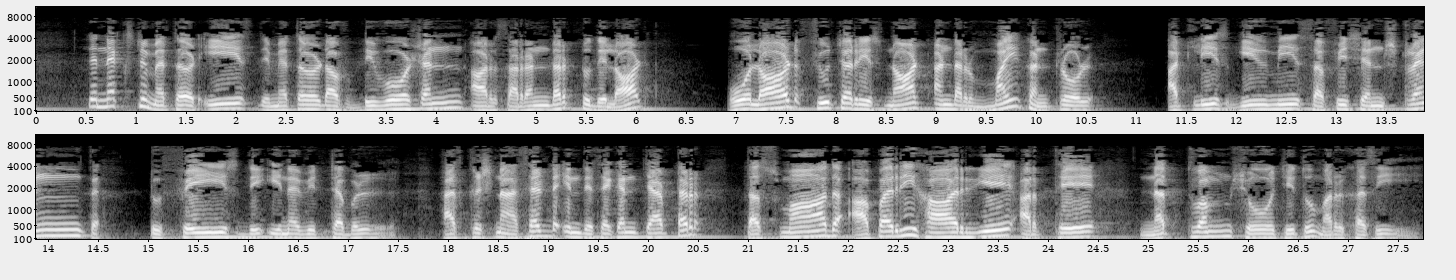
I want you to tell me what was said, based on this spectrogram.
the next method is the method of devotion or surrender to the Lord. O Lord, future is not under my control. At least give me sufficient strength to face the inevitable. As Krishna said in the second chapter, Tasmad apariharye arthe natvam shochitu marhasi.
